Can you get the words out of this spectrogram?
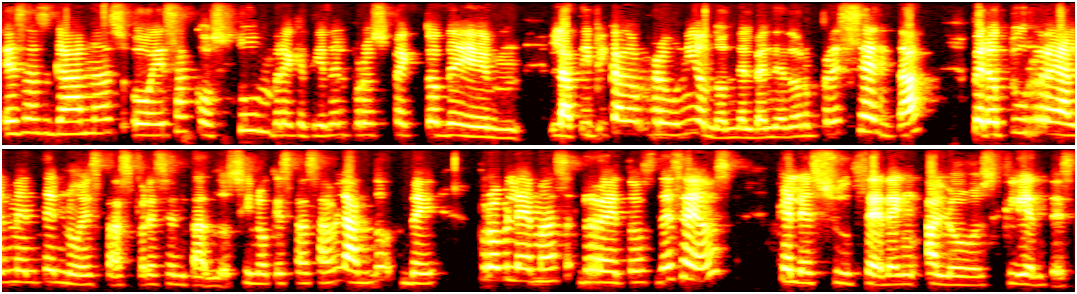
esas ganas o esa costumbre que tiene el prospecto de mm, la típica reunión donde el vendedor presenta pero tú realmente no estás presentando, sino que estás hablando de problemas, retos, deseos que les suceden a los clientes.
